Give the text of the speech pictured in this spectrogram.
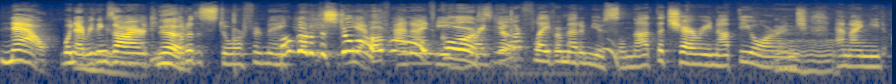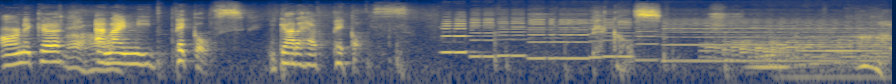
Now, when everything's ironed, can Yeah. you go to the store for me? I'll go to the store, Yeah, and I of need course, regular yeah. flavor Metamucil, not the cherry, not the orange, Mm-hmm. and I need arnica, Uh-huh. and I need pickles. You gotta have pickles. Pickles. Ah,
